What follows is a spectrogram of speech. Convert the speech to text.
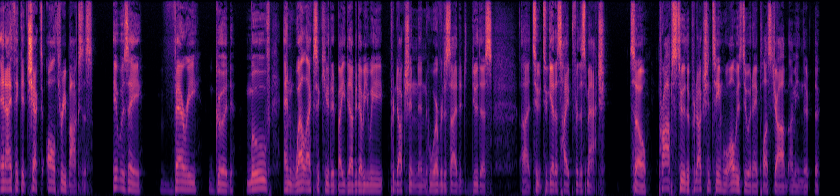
And I think it checked all three boxes. It was a very good move and well executed by WWE production and whoever decided to do this uh, to to get us hyped for this match. So props to the production team who always do an A plus job. I mean, they're, they're,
